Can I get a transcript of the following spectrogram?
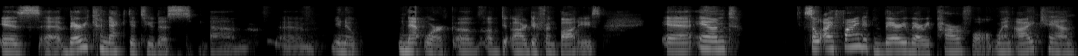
is uh, very connected to this um, um, you know network of, of our different bodies. And so I find it very, very powerful when I can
